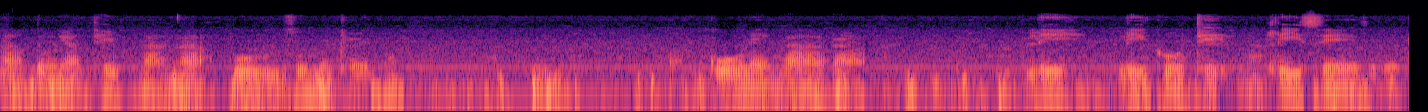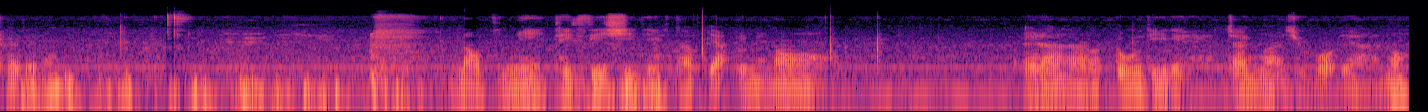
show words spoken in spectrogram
ငါတုံညာထိတ်ငါငါပူဆိုတော့ထွက်နော်ကိုနဲ့ငါကလေးလေးကိုထိတ်လေးစေဆိုတော့ထွက်တယ်နော်နောက်ဒီနေ့ထိတ်စီရှိတယ်တော့ပြပေးမယ်နော်အဲ့ဒါကတော့တူသေးတယ် ကြိုင်မှယူဖို့ဗျာနော်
